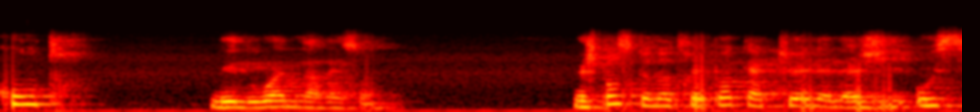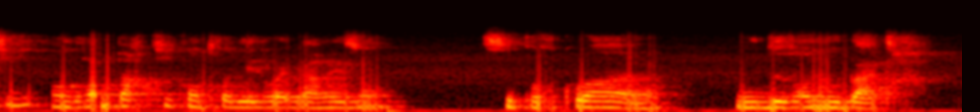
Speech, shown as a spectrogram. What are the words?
contre les lois de la raison. Mais je pense que notre époque actuelle, elle agit aussi en grande partie contre les lois de la raison. C'est pourquoi euh, nous devons nous battre,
